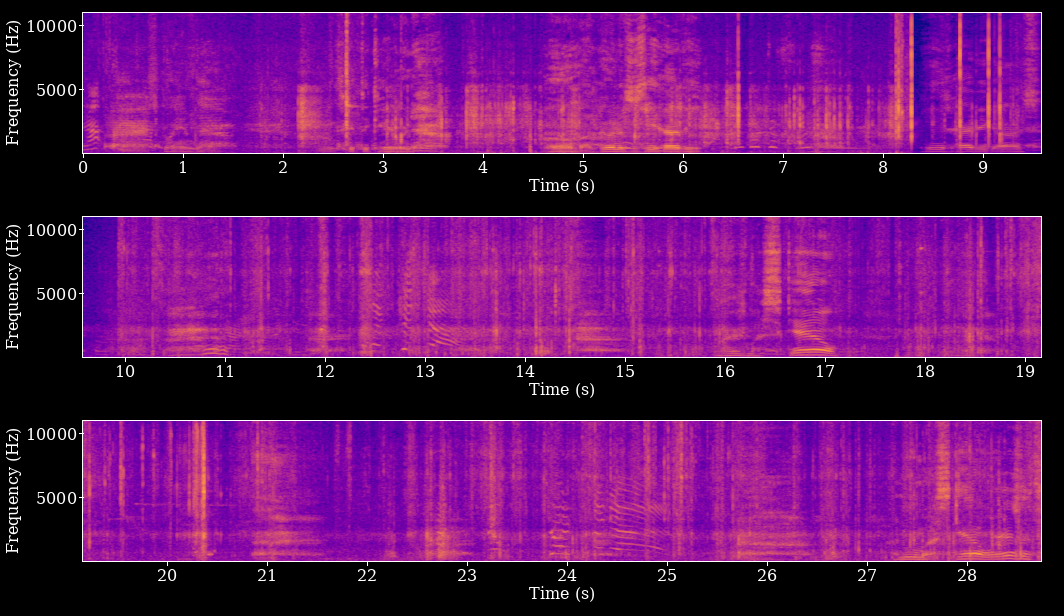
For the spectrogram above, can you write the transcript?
Nuts? Let's put him down. Let's get the camera down. Oh my goodness, is he heavy? He's heavy, guys. Like, get that. Where's my scale? I need my scale. Where is it? The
